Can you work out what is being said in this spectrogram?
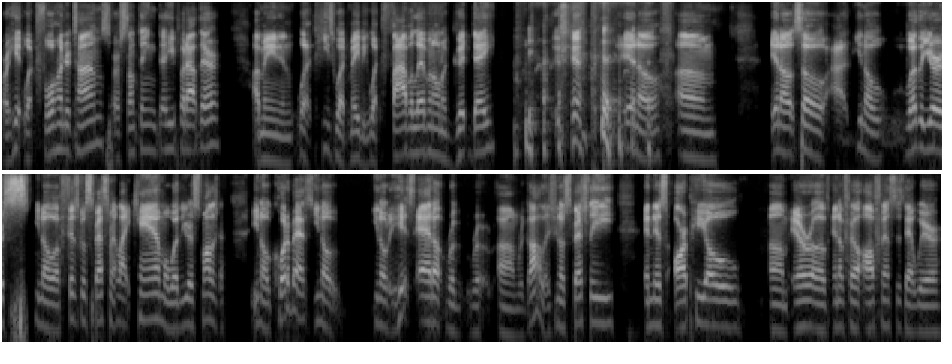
or hit what 400 times or something that he put out there. I mean, what he's what maybe what 5'11 on a good day. you know, um, you know, so uh, you know whether you're you know a physical specimen like Cam or whether you're a smaller, you know, quarterbacks, you know, you know the hits add up re- re- um, regardless. You know, especially in this RPO um, era of NFL offenses that we're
